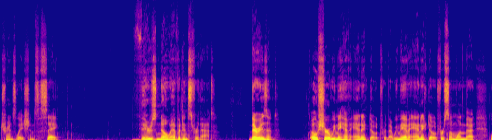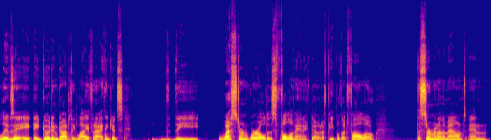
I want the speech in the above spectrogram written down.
translations say. There's no evidence for that. There isn't. Oh, sure, we may have anecdote for that. We may have anecdote for someone that lives a, a, good and godly life. And I think it's the Western world is full of anecdote of people that follow the Sermon on the Mount and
